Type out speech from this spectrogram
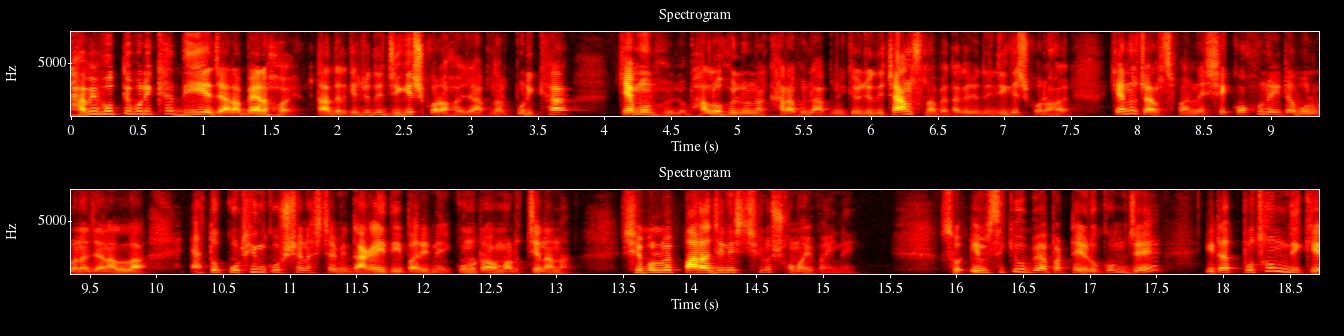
ঢাবি ভর্তি পরীক্ষা দিয়ে যারা বের হয়, তাদেরকে যদি জিজ্ঞেস করা হয় যে আপনার পরীক্ষা কেমন হইল, ভালো হইল না খারাপ হইল, আপনি কেউ যদি চান্স না পায়, তাকে যদি জিজ্ঞেস করা হয়, কেন চান্স পান সে কখনো এটা বলবে না যে আল্লাহ, এত কঠিন কোশ্চেন আসছে, আমি দাগাইতেই পারি নাই, কোনোটাও আমার চেনা না। সে বলবে, পারা জিনিস ছিল, সময় পাই নাই। সো এমসিকিউ ব্যাপারটা এরকম যে এটা প্রথম দিকে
